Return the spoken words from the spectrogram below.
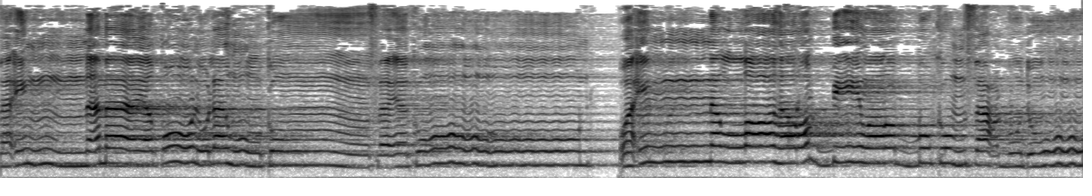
فإنما يقول له كن فيكون. وإن الله ربي وربكم فاعبدوه.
